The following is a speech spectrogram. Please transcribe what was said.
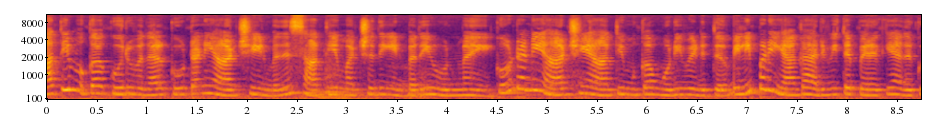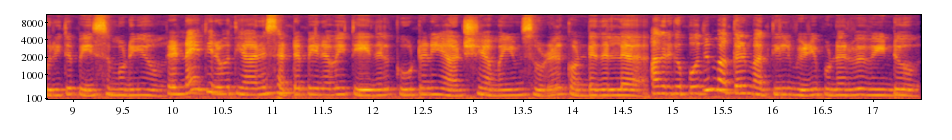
அதிமுக கூறுவதால் கூட்டணி ஆட்சி என்பது சாத்தியமற்றது என்பதே உண்மை. கூட்டணி ஆட்சியை அதிமுக முடிவெடுத்து வெளிப்படையாக அறிவித்த பிறகே அது குறித்து பேச முடியும். இரண்டாயிரத்தி இருபத்தி ஆறு சட்டப்பேரவை தேர்தல் கூட்டணி ஆட்சி அமையும் சூழல் கொண்டதல்ல. அதற்கு பொதுமக்கள் மத்தியில் விழிப்புணர்வு வேண்டும்.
